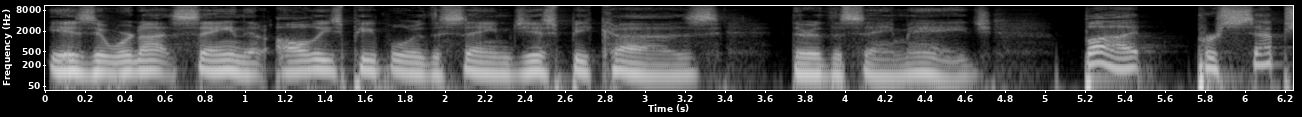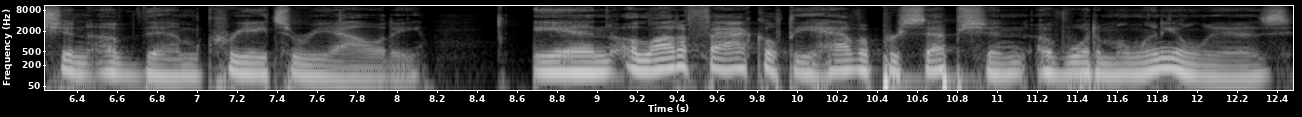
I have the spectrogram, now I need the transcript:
is that we're not saying that all these people are the same just because they're the same age, but perception of them creates a reality. And a lot of faculty have a perception of what a millennial is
